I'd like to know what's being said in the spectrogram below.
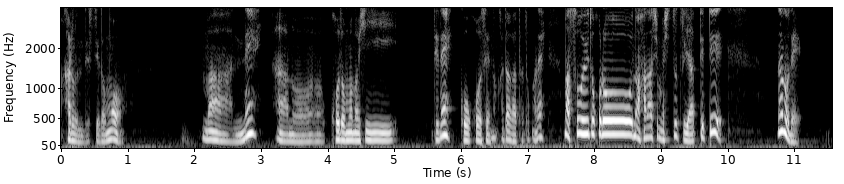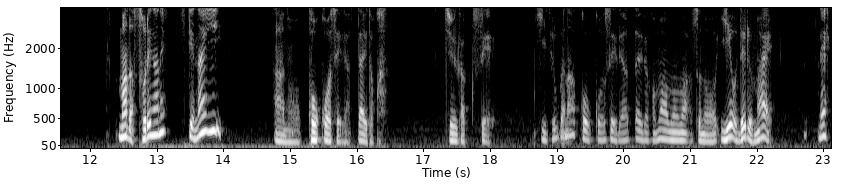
あるんですけどもまあねあの子どもの日でね高校生の方々とかねまあそういうところの話もしつつやっててなのでまだそれがね来てないあの高校生であったりとか中学生聞いてるかな？高校生であったりとかまあまあまあその家を出る前ね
